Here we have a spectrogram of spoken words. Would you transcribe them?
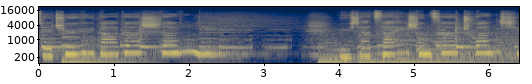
最巨大的身影，雨下在身侧穿行，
